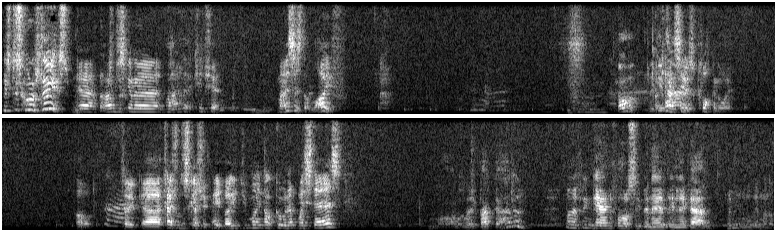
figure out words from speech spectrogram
he's just going upstairs. Yeah, I'm just gonna. Wow, look at the kitchen. Man, this is the life. oh, I can't see. There's a clock in the way. Oh. It's like uh, casual discussion. Hey, buddy, do you mind not going up my stairs? Oh, look at his back garden. wonder if we can get him to fall asleep in their, in their garden. Maybe move in with him.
